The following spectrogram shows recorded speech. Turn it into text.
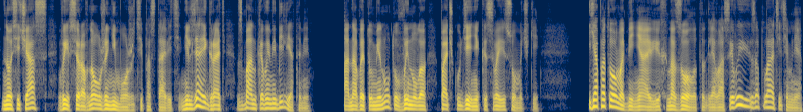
Но сейчас вы все равно уже не можете поставить. Нельзя играть с банковыми билетами. Она в эту минуту вынула пачку денег из своей сумочки. Я потом обменяю их на золото для вас, и вы заплатите мне.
